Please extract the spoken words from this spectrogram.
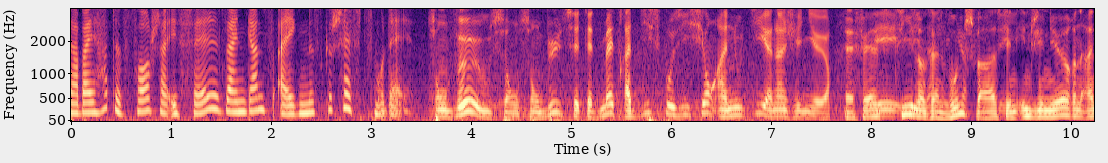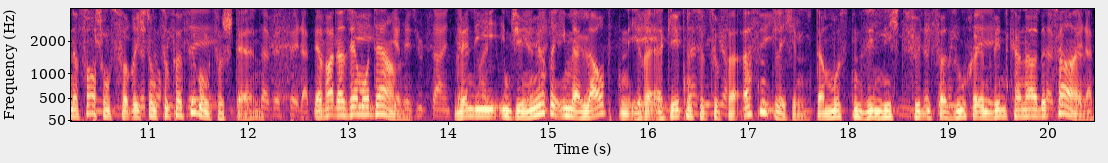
Dabei hatte Forscher Eiffel sein ganz eigenes Geschäftsmodell. Eiffels Ziel und sein Wunsch war es, den Ingenieuren eine Forschungsvorrichtung zur Verfügung zu stellen. Er war da sehr modern. Wenn die Ingenieure ihm erlaubten, ihre Ergebnisse zu veröffentlichen, dann mussten sie nichts für die Versuche im Windkanal bezahlen.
